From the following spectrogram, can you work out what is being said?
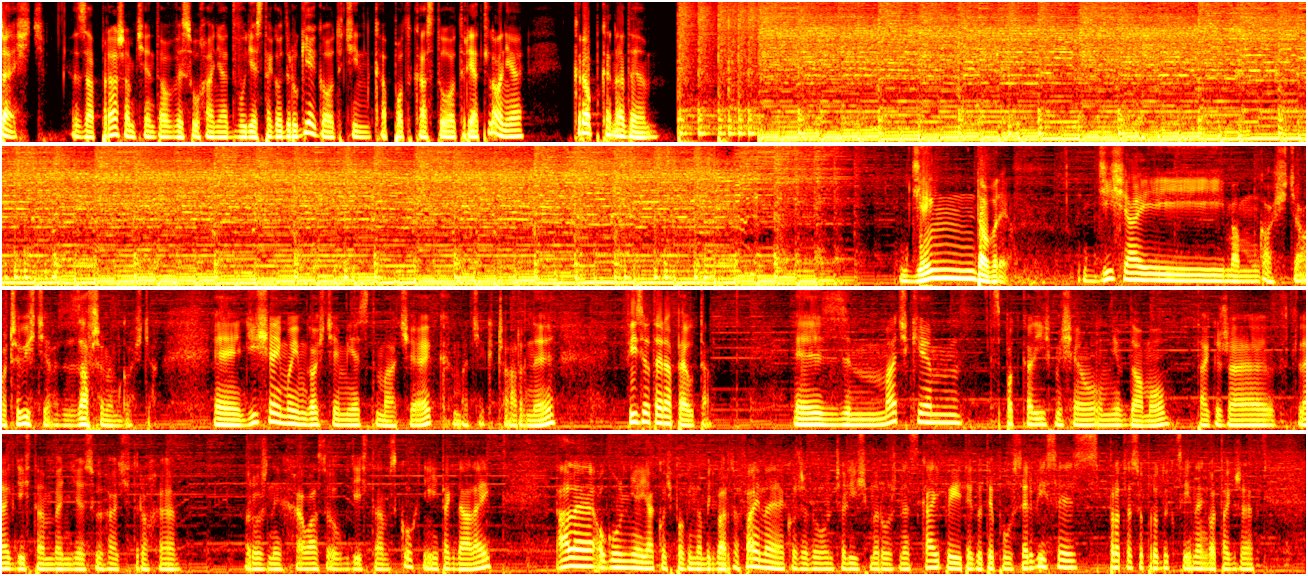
Cześć. Zapraszam Cię do wysłuchania 22 odcinka podcastu o triatlonie. Kropka na dem. Dzień dobry. Dzisiaj mam gościa. Oczywiście, zawsze mam gościa. E, Dzisiaj moim gościem jest Maciek, Maciek Czarny, fizjoterapeuta. E, Z Maćkiem spotkaliśmy się u mnie w domu, także w tle gdzieś tam będzie słychać trochę różnych hałasów gdzieś tam z kuchni i tak dalej. Ale ogólnie jakość powinna być bardzo fajna, jako że wyłączyliśmy różne Skype'y i tego typu serwisy z procesu produkcyjnego, także,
